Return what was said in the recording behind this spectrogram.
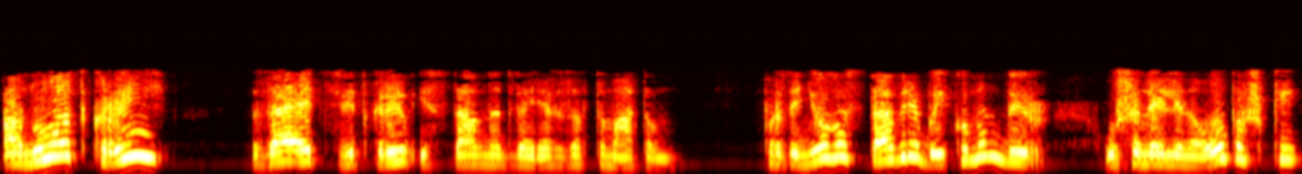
Ану, открий! Заєць відкрив і став на дверях з автоматом. Проти нього став рябий командир у шинелі на опашки,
